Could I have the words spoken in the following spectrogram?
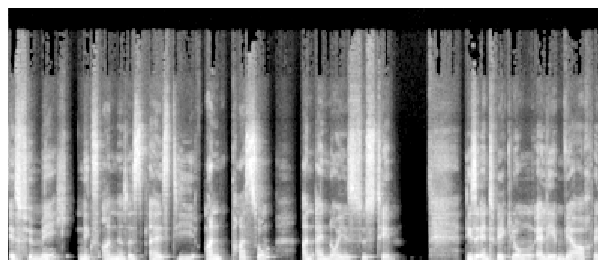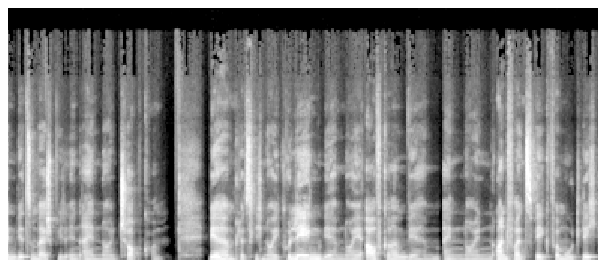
ist für mich nichts anderes als die Anpassung an ein neues System. Diese Entwicklung erleben wir auch, wenn wir zum Beispiel in einen neuen Job kommen. Wir haben plötzlich neue Kollegen, wir haben neue Aufgaben, wir haben einen neuen Anfahrtsweg vermutlich,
